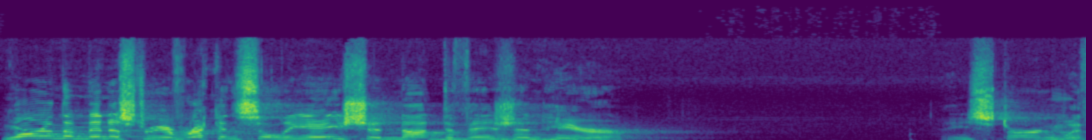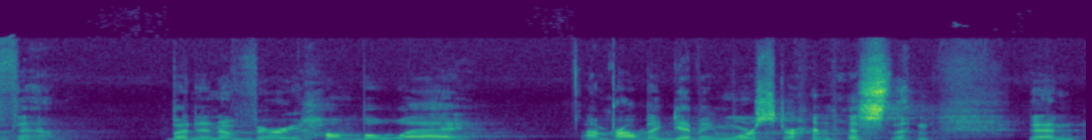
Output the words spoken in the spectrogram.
We're in the ministry of reconciliation, not division here. he's stern with them, but in a very humble way. I'm probably giving more sternness than, than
